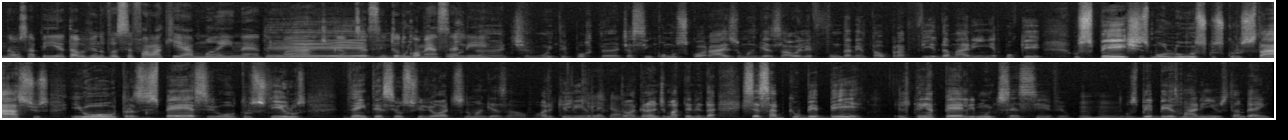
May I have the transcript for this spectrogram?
Não sabia. Estava ouvindo você falar que é a mãe né, do é mar, digamos assim. Tudo começa ali. Muito importante, muito importante. Assim como os corais, o manguezal ele é fundamental para a vida marinha. Porque os peixes, moluscos, crustáceos e outras espécies, outros filos, vêm ter seus filhotes no manguezal. Olha que lindo. Que legal. Então, a grande maternidade. E você sabe que o bebê, ele tem a pele muito sensível. Uhum. Os bebês marinhos também.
